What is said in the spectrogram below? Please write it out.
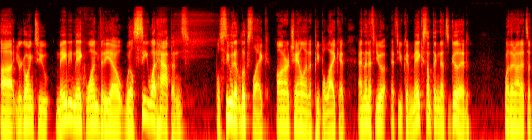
Uh, you're going to maybe make one video. We'll see what happens." We'll see what it looks like on our channel and if people like it. And then if you if you can make something that's good, whether or not it's a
